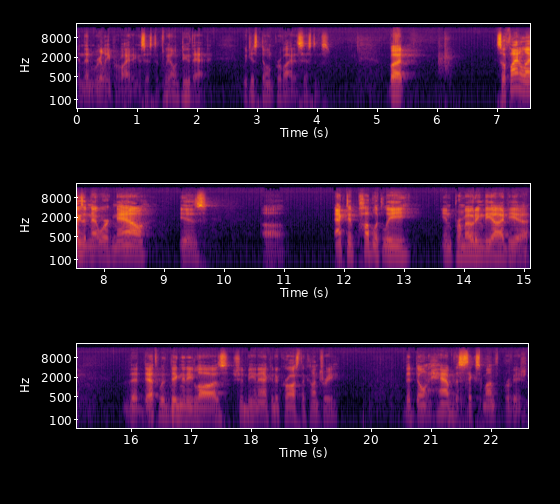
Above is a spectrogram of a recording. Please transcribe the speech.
and then really providing assistance. We don't do that. We just don't provide assistance. But so Final Exit Network now is uh, active publicly in promoting the idea that death with dignity laws should be enacted across the country that don't have the six month provision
